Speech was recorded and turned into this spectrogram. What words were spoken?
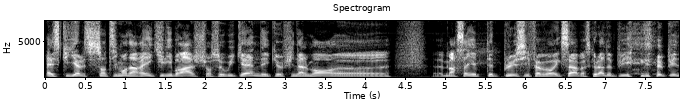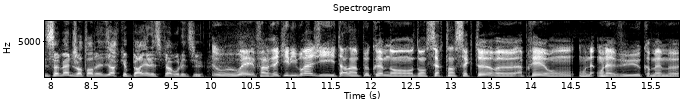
est-ce qu'il y a le sentiment d'un rééquilibrage sur ce week-end et que finalement euh, Marseille est peut-être plus si favori que ça, parce que là, depuis, depuis une semaine, j'entendais dire que Paris allait se faire rouler dessus. Euh, ouais, enfin, le rééquilibrage, il tarde un peu quand même dans, dans certains secteurs. Euh, après, on, on, a, on, a, vu quand même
